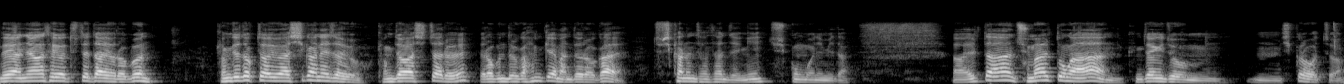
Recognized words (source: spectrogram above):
네, 안녕하세요. 투자자 여러분. 경제적 자유와 시간의 자유, 경제와 시자를 여러분들과 함께 만들어갈 주식하는 전산쟁이 주식공무원입니다. 어, 일단 주말 동안 굉장히 좀 음, 시끄러웠죠.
